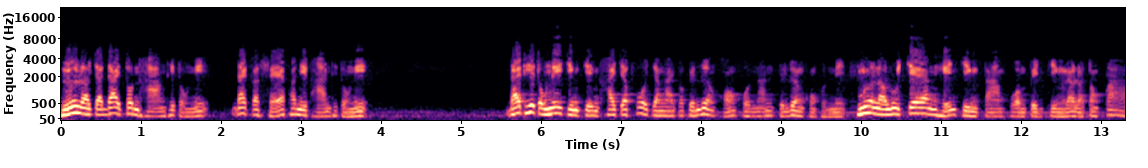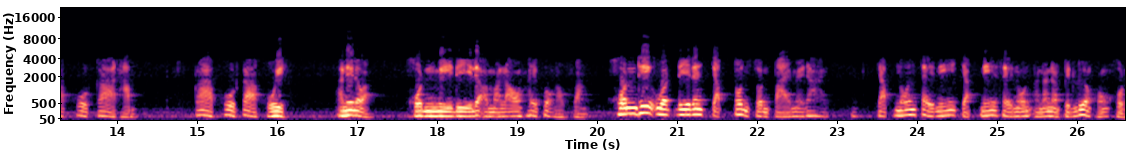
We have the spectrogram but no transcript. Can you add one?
หรือเราจะได้ต้นทางที่ตรงนี้ ได้กระแสพระนิพพานที่ตรงนี้ ได้ที่ตรงนี้จริง ๆ ใครจะพูดยังไงก็เป็นเรื่องของคนนั้นเป็นเรื่องของคนนี้ เมื่อเรารู้แจ้งเห็นจริงตามความเป็นจริงแล้วเราต้องกล้าพูดกล้าทำกล้าพูดกล้าคุย อันนี้เนะว่า คนมีดีแล้วเอามาเล่าให้พวกเราฟัง คนที่อวดดีนั้นจับต้นสนปลายไม่ได้ จับโน้นใส่นี้ จับนี้ใส่โน้น อันนั้นเป็นเรื่องของคน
